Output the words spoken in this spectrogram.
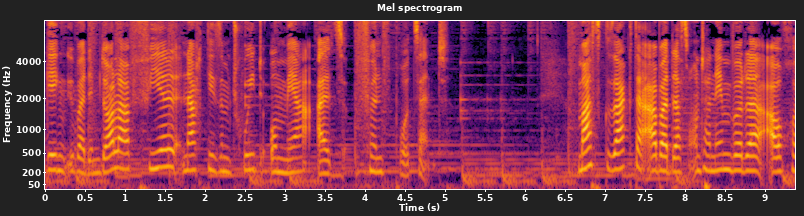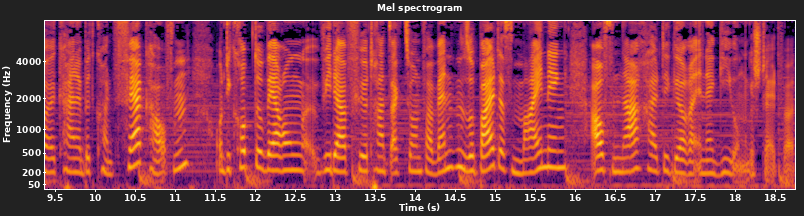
gegenüber dem Dollar fiel nach diesem Tweet um mehr als 5%. Musk sagte aber, das Unternehmen würde auch äh, keine Bitcoin verkaufen und die Kryptowährung wieder für Transaktionen verwenden, sobald das Mining auf nachhaltigere Energie umgestellt wird.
